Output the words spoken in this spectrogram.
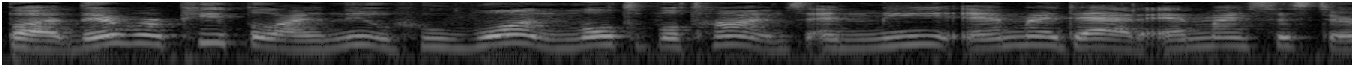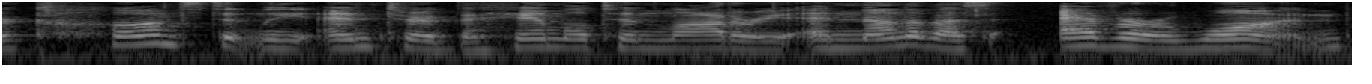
But there were people I knew who won multiple times, and me and my dad and my sister constantly entered the Hamilton lottery, and none of us ever won.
